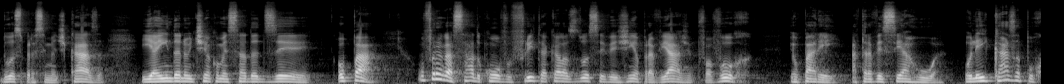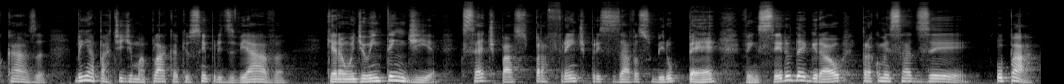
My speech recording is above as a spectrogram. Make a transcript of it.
duas para cima de casa, e ainda não tinha começado a dizer: Opa, um frango assado com ovo frito e aquelas duas cervejinhas para viagem, por favor? Eu parei, atravessei a rua, olhei casa por casa, bem a partir de uma placa que eu sempre desviava, que era onde eu entendia que sete passos para frente precisava subir o pé, vencer o degrau para começar a dizer: "Opa,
